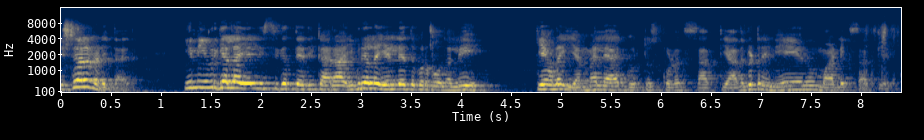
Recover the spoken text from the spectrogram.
ಇಷ್ಟೆಲ್ಲ ನಡೀತಾ ಇದೆ. ಇನ್ನು ಇವರಿಗೆಲ್ಲ ಎಲ್ಲಿ ಸಿಗುತ್ತೆ ಅಧಿಕಾರ? ಇವರೆಲ್ಲ ಎಲ್ಲೆದ್ದು ಬರ್ಬೋದಲ್ಲಿ? ಕೇವಲ ಎಂ ಎಲ್ ಎ ಆಗಿ ಗುರುತಿಸ್ಕೊಳ್ಳೋಕೆ ಸಾಧ್ಯ. ಅದು ಬಿಟ್ಟರೆ ಇನ್ನೇನು ಮಾಡ್ಲಿಕ್ಕೆ ಸಾಧ್ಯ ಇಲ್ಲ.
